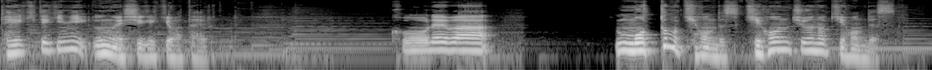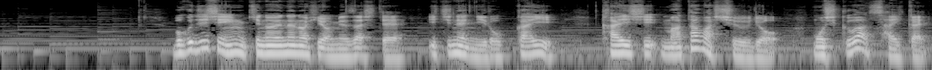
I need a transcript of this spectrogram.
定期的に運へ刺激を与える。これは、最も基本です。基本中の基本です。僕自身、木のエネの日を目指して、1年に6回、開始または終了、もしくは再開、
